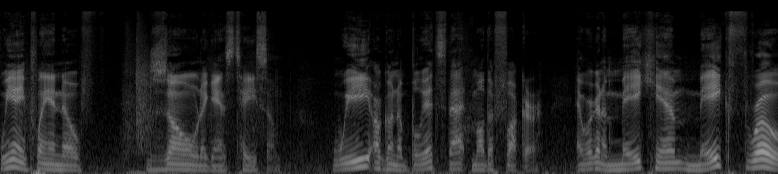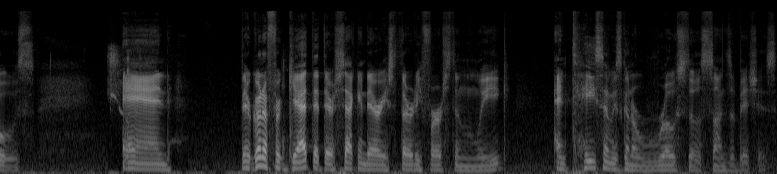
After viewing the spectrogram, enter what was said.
we ain't playing no f- zone against Taysom. We are gonna blitz that motherfucker, and we're gonna make him make throws, and they're gonna forget that their secondary is 31st in the league, and Taysom is gonna roast those sons of bitches,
